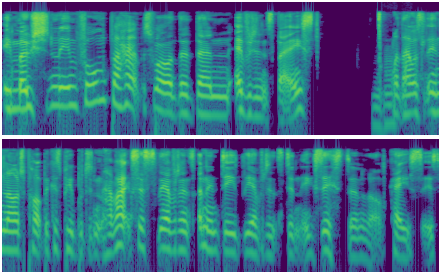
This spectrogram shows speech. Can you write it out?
emotionally informed, perhaps, rather than evidence based. Hmm but that was in large part because people didn't have access to the evidence, and indeed the evidence didn't exist in a lot of cases.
